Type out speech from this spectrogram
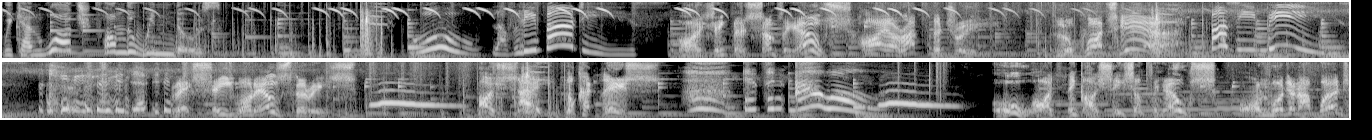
we can watch from the windows. Ooh, lovely birdies. I think there's something else higher up the tree. Look what's here. Buzzy bees. Let's see what else there is. I say, look at this. it's an owl. Oh, I think I see something else. Onward and upward.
